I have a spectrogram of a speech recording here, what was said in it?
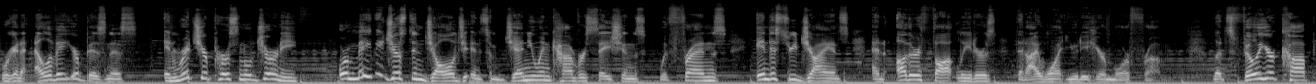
we're going to elevate your business, enrich your personal journey, or maybe just indulge in some genuine conversations with friends, industry giants, and other thought leaders that I want you to hear more from. Let's fill your cup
